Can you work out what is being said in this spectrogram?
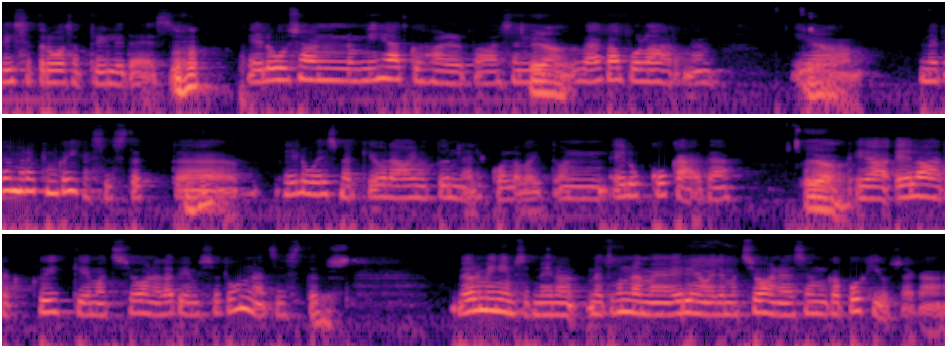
lihtsalt roosad prillid ees mm. -hmm. elus on nii head kui halba, see on yeah. väga polaarne ja yeah. me peame rääkima kõigest, sest et mm. -hmm. elu eesmärk ei ole ainult õnnelik olla, vaid on elu kogeda ja ja elada kõiki emotsioone läbi, mis sa tunned, sest et just, me oleme inimesed, meil on, me tunneme erinevaid emotsioone ja see on ka põhjusega.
